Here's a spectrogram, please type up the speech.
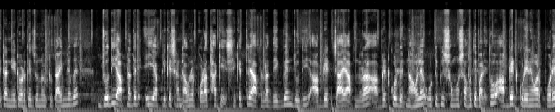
এটা নেটওয়ার্কের জন্য একটু টাইম নেবে। যদি আপনাদের এই অ্যাপ্লিকেশান ডাউনলোড করা থাকে, সেক্ষেত্রে আপনারা দেখবেন যদি আপডেট চায়, আপনারা আপডেট করবেন। না হলে ওটিপির সমস্যা হতে পারে। তো আপডেট করে নেওয়ার পরে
